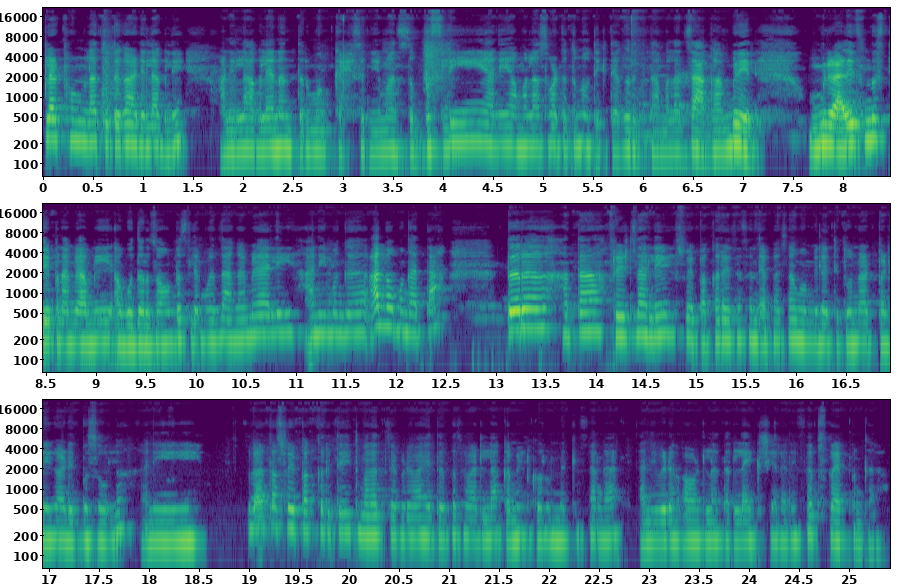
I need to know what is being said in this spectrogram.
प्लॅटफॉर्मला तिथं गाडी लागली आणि लागल्यानंतर मग काय सगळी माणसं बसली आणि आम्हाला असं वाटत नव्हते की त्या गर्दीत आम्हाला जागा मिळेल. मिळालीच नसते पण आम्ही आम्ही अगोदर जाऊन बसल्यामुळे जागा मिळाली आणि मग आलो मग आता. तर आता फ्रेश झाले. स्वयंपाक करायचा संध्याकाळचा. मम्मीला तिथून आटपाडी गाडीत बसवलं. आणि तुला आता स्वयंपाक करते. तुम्हाला आजचा व्हिडिओ आहे तर कसं वाटला? कमेंट करून नक्की सांगा. आणि व्हिडिओ आवडला तर लाईक शेअर आणि सबस्क्राईब पण करा.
